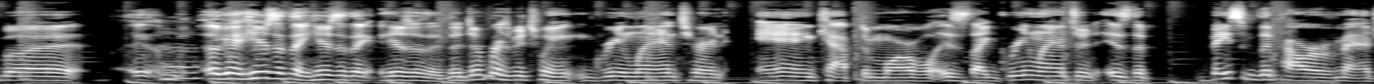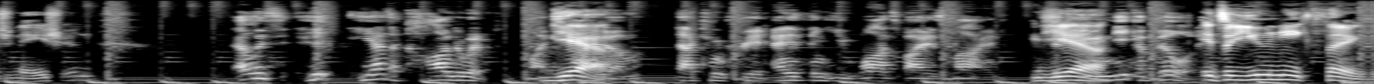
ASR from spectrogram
But uh, okay, here's the thing. Here's the thing. Here's the thing. The difference between Green Lantern and Captain Marvel is like Green Lantern is the basically the power of imagination. At least he, he has a conduit like Yeah. item that can create anything he wants by his mind. It's a Yeah. unique ability. It's a unique thing.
